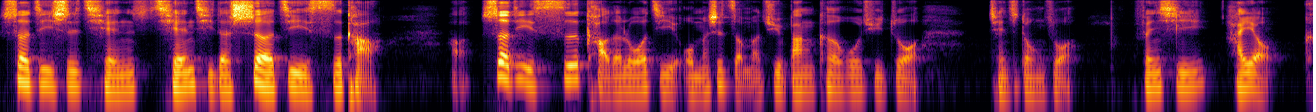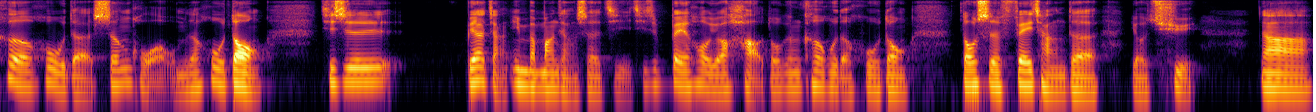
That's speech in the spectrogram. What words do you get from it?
设计师前前期的设计思考，好，设计思考的逻辑，我们是怎么去帮客户去做前置动作分析，还有客户的生活，我们的互动，其实不要讲硬邦邦讲设计，其实背后有好多跟客户的互动都是非常的有趣。那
